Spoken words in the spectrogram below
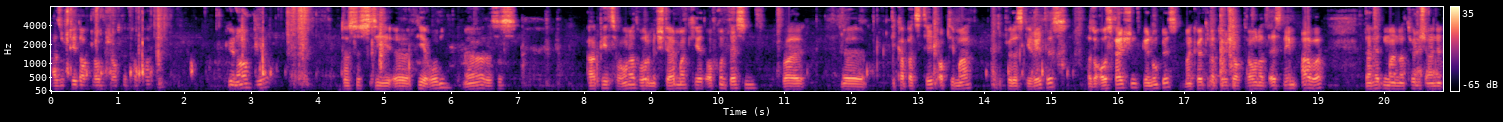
also steht auch glaube ich auf der Verpackung. Genau, hier. Das ist die äh, hier oben, ja, das ist AP200 wurde mit Stern markiert aufgrund dessen, weil äh, die Kapazität optimal für das Gerät ist, also ausreichend genug ist. Man könnte natürlich auch 300S nehmen, aber dann hätte man natürlich eine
